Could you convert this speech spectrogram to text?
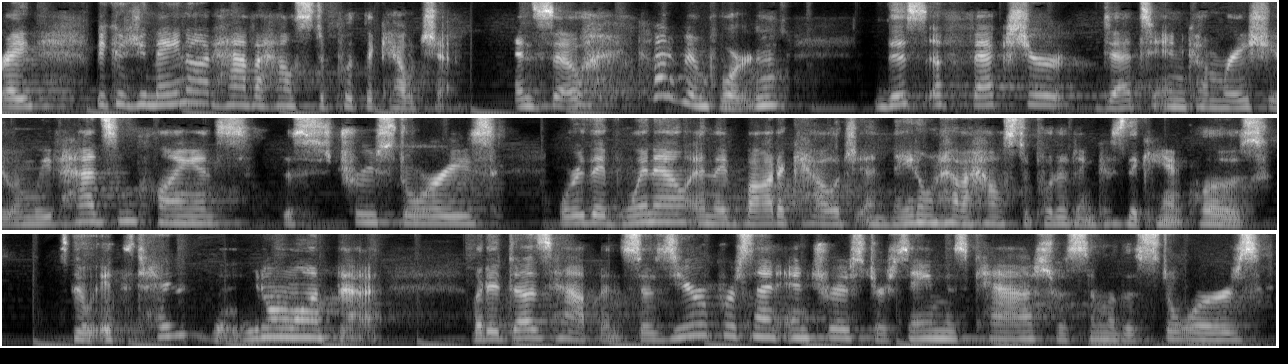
right? Because you may not have a house to put the couch in. And so, kind of important. This affects your debt to income ratio. And we've had some clients, this is true stories, where they've went out and they bought a couch and they don't have a house to put it in because they can't close. So it's terrible. We don't want that but it does happen. So 0% interest or same as cash with some of the stores,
